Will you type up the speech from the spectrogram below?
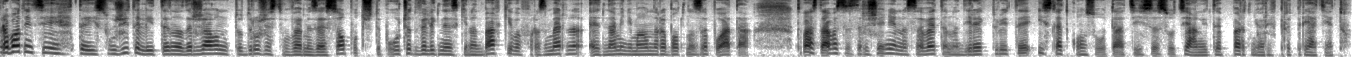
Работниците и служителите на Държавното дружество ВМЗ Сопот ще получат великденски надбавки в размер на една минимална работна заплата. Това става с решение на съвета на директорите и след консултации с социалните партньори в предприятието.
